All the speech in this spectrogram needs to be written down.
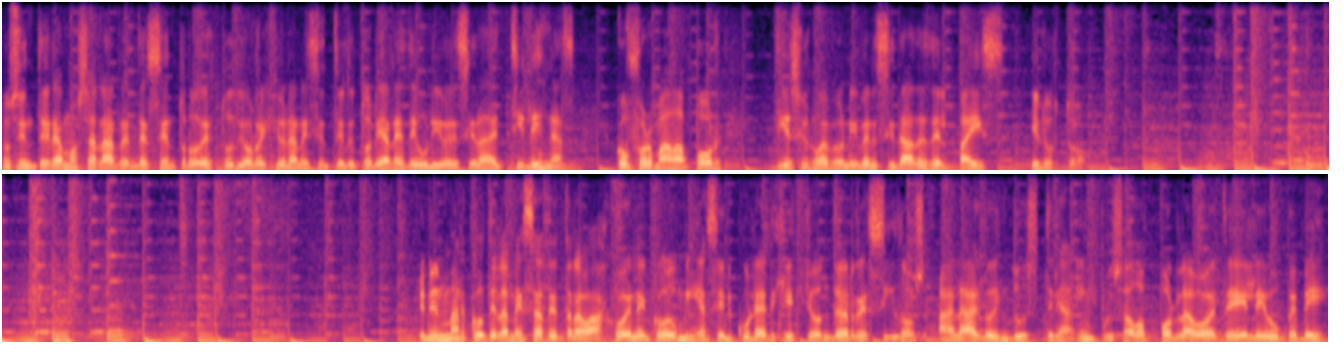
nos integramos a la red de centros de estudios regionales y territoriales de universidades chilenas, conformada por 19 universidades del país, ilustró. En el marco de la Mesa de Trabajo en Economía Circular y Gestión de Residuos a la Agroindustria, impulsado por la OETL-UPB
